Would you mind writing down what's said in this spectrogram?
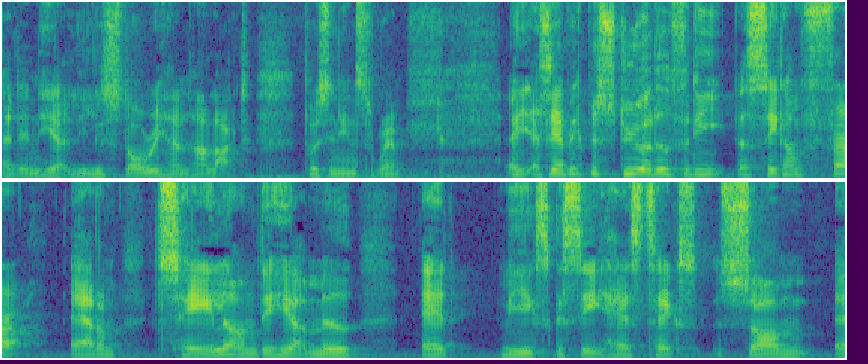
af den her lille story, han har lagt på sin Instagram. Øh, altså jeg blev ikke bestyrtet, fordi jeg har set ham før, Adam, tale om det her med, at vi ikke skal se hashtags som uh,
